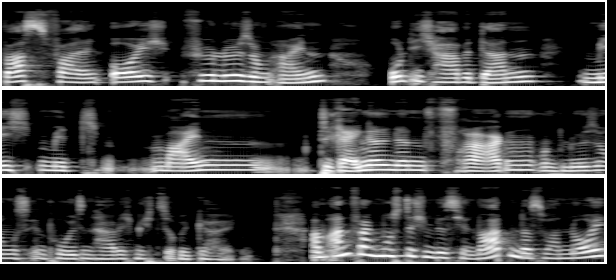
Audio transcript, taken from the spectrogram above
was fallen euch für Lösungen ein? Und ich habe dann mich mit meinen drängelnden Fragen und Lösungsimpulsen habe ich mich zurückgehalten. Am Anfang musste ich ein bisschen warten, das war neu,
